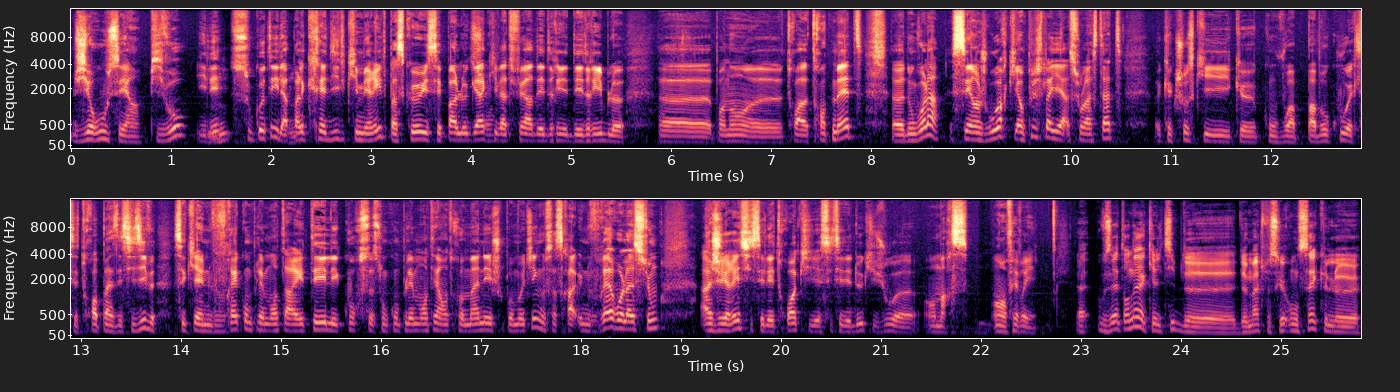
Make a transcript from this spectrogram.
Giroud, c'est un pivot, il est Mhm. sous-côté. Il n'a Mhm. pas le crédit qu'il mérite parce que c'est pas le gars qui va te faire des, dri- des dribbles euh, pendant euh, 3 30 mètres. Euh, donc voilà, c'est un joueur qui, en plus, là, il y a sur la stat euh, quelque chose qui, que, qu'on voit pas beaucoup avec ces trois passes décisives, c'est qu'il y a une vraie complémentarité. Les courses sont complémentaires entre Mané et Choupo-Moting, donc ça sera une vraie relation à gérer si c'est les trois qui, si c'est les deux qui jouent euh, en mars, en février. Euh, Vous attendez à quel type de, de match? Parce qu'on sait que le,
